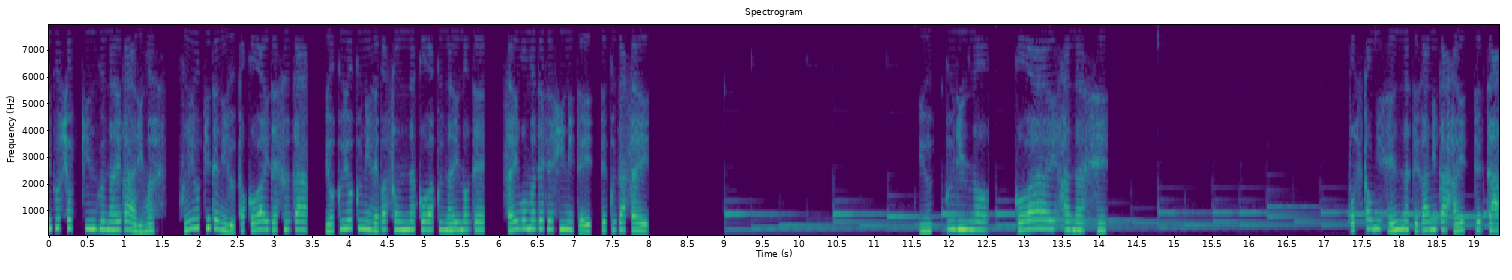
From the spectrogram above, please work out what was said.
一部ショッキングな絵があります。不意打ちで見ると怖いですが、よくよく見ればそんな怖くないので、最後までぜひ見ていってください。ゆっくりの、怖い話。ポストに変な手紙が入ってた。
